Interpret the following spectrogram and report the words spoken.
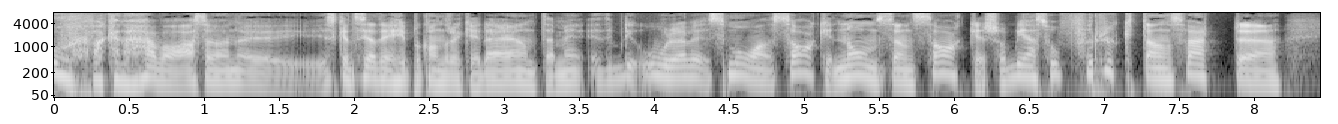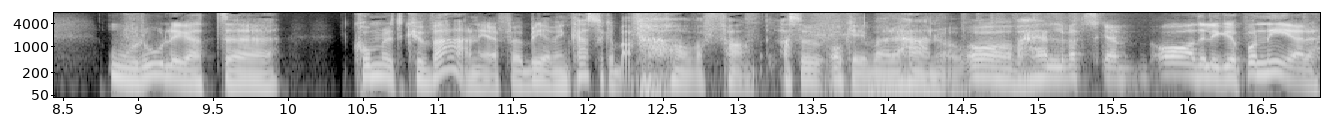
oh, vad kan det här vara? Alltså, eh, jag ska inte säga att jag är hypokondriker, det är jag inte, men det blir oerhört små saker, nonsenssaker, så blir jag så fruktansvärt eh, orolig att eh, kommer ett kuvert ner för brevinkastet och jag bara, oh, vad fan, alltså okej, vad är det här nu? Åh, vad helvete ska jag, åh, det ligger upp och ner.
